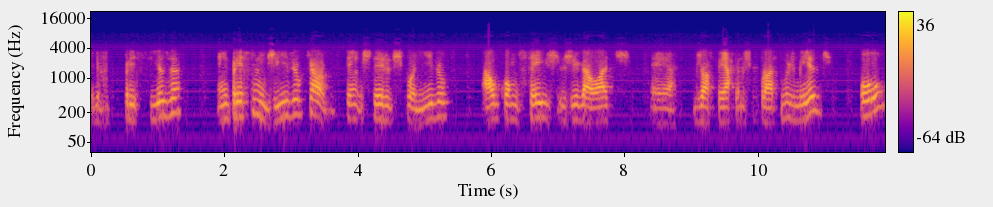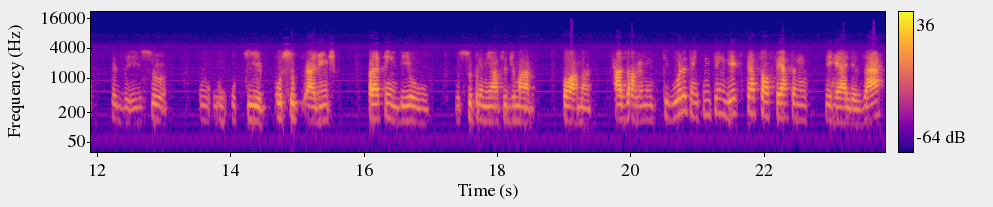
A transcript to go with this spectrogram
ele precisa, é imprescindível que ó, tem, esteja disponível algo como 6 gigawatts é, de oferta nos próximos meses, ou, quer dizer, isso, o, o, o que o, a gente, o, o suprimento de uma forma razoavelmente segura, tem que entender que se essa oferta não se realizar,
